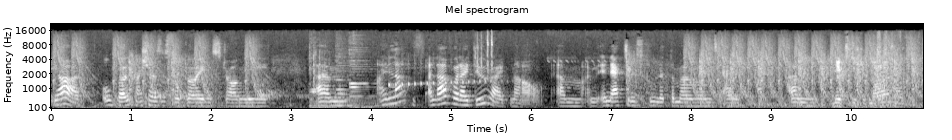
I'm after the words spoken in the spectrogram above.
yeah, all both my shows are still going strongly. Um, I love I love what I do right now. Um, I'm in acting school at the moment, and um, Next District 9?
